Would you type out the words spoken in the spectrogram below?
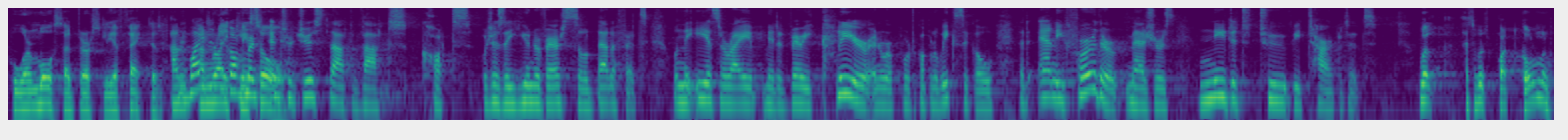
who are most adversely affected. And, but why and did the government so. introduce that VAT cut, which is a universal benefit, when the ESRI made it very clear in a report a couple of weeks ago that any further measures needed to be targeted? Well, I suppose what government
